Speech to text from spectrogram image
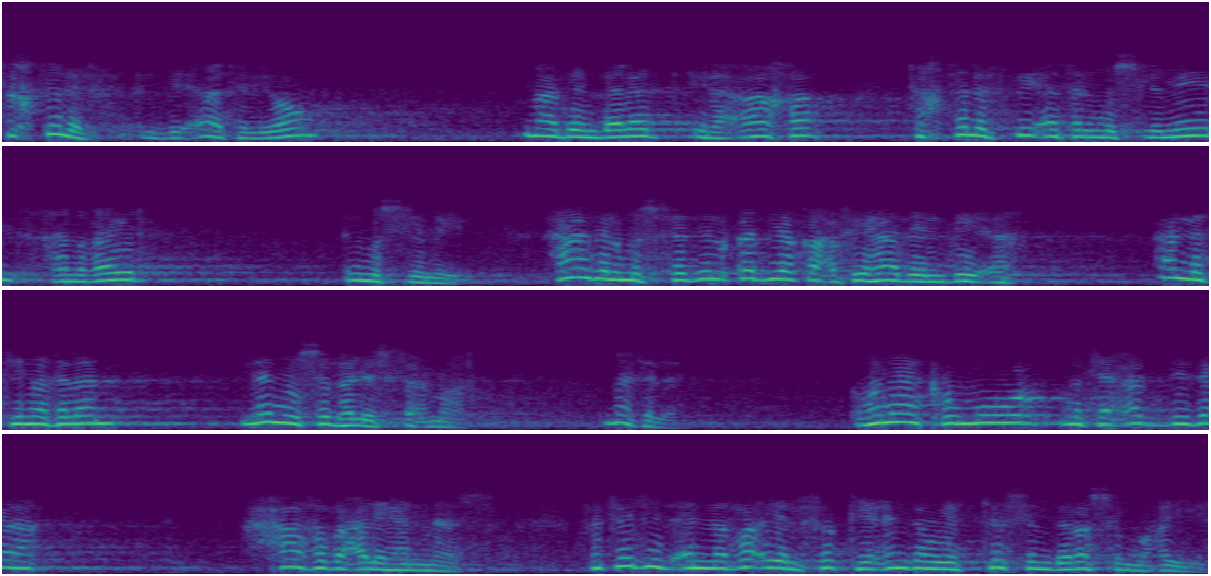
تختلف البيئات اليوم ما بين بلد إلى آخر تختلف بيئة المسلمين عن غير المسلمين. هذا المستدل قد يقع في هذه البيئة التي مثلا لم يصبها الاستعمار. مثلا هناك أمور متعددة حافظ عليها الناس فتجد أن الرأي الفقهي عنده يتسم برسم معين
